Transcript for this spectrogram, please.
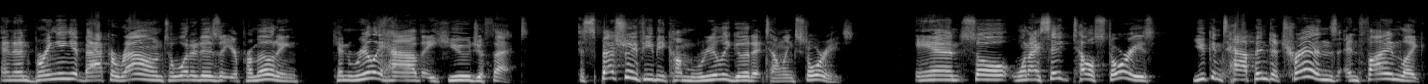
and then bringing it back around to what it is that you're promoting can really have a huge effect, especially if you become really good at telling stories. And so when I say tell stories, you can tap into trends and find like,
